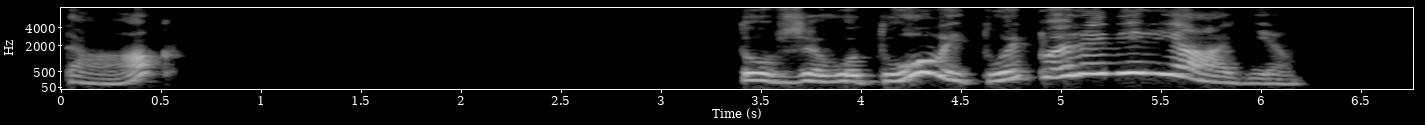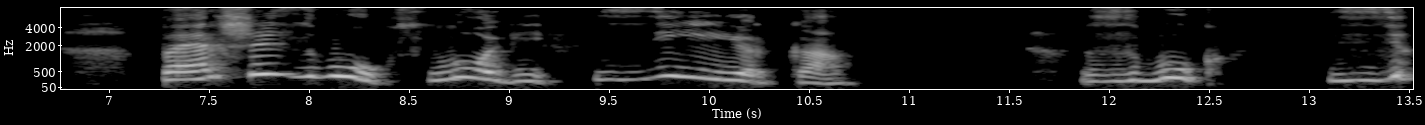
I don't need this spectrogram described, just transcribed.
Так. Хто вже готовий, той перевіряє. Перший звук в слові зірка. Звук з.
